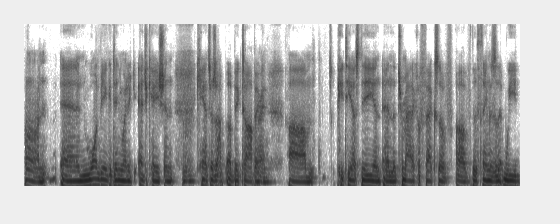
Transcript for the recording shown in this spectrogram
on, and one being continuing edu- education. Cancer's a, a big topic. Right. Um, PTSD and, and the traumatic effects of, of the things that we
